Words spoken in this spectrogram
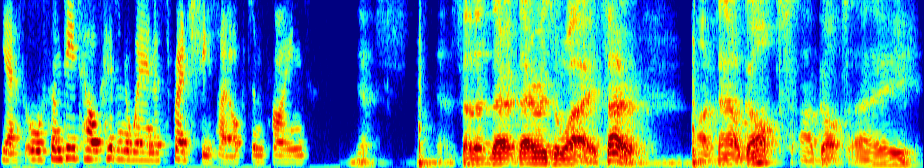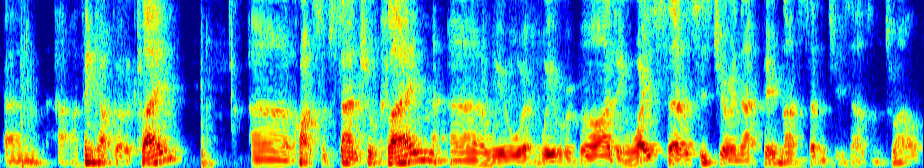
Yes, or some details hidden away in a spreadsheet I often find. Yes, yes. so that there, there is a way. So I've now got, I've got a, um, I think I've got a claim, uh, quite substantial claim. Uh, we, were, we were providing waste services during that period, 97 2012.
